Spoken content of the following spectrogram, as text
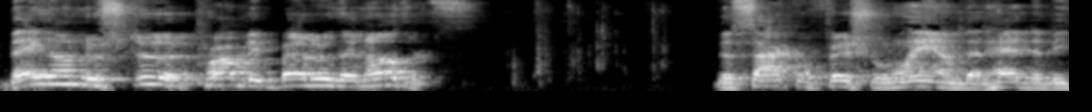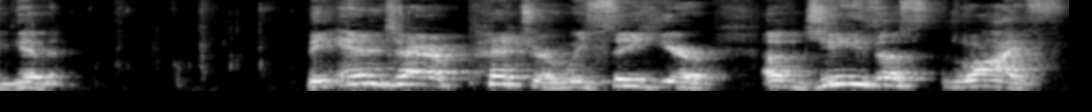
they understood probably better than others the sacrificial lamb that had to be given. The entire picture we see here of Jesus' life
